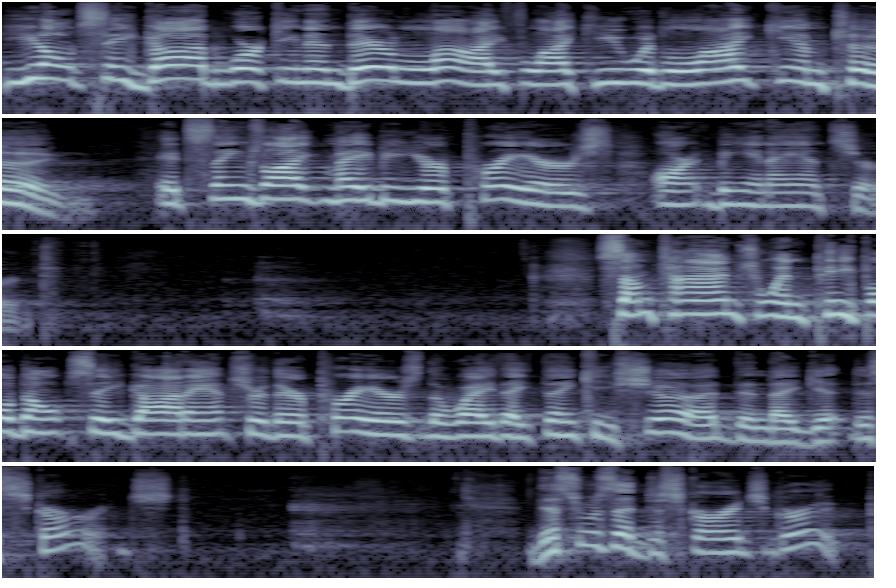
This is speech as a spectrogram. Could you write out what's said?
you don't see God working in their life like you would like Him to. It seems like maybe your prayers aren't being answered. Sometimes when people don't see God answer their prayers the way they think He should, then they get discouraged. This was a discouraged group.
